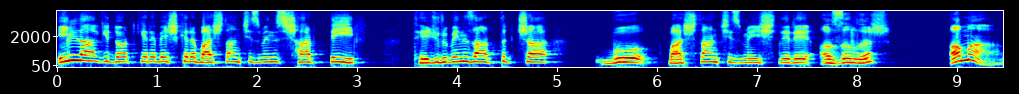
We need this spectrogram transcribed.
İlla ki 4 kere 5 kere baştan çizmeniz şart değil. Tecrübeniz arttıkça bu baştan çizme işleri azalır. Ama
